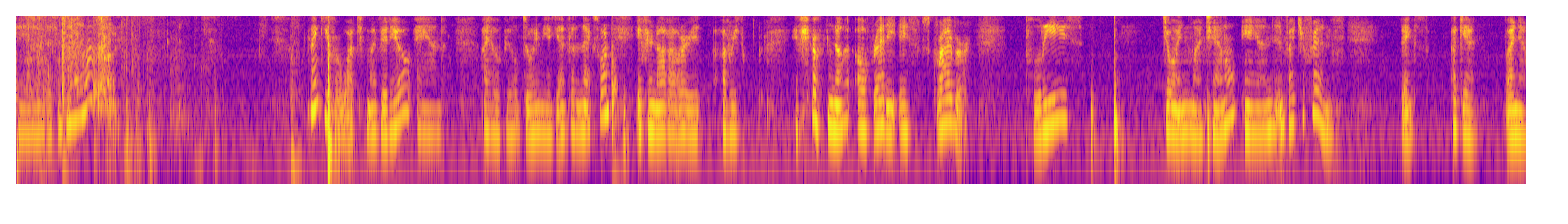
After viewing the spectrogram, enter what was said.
And this is my last one. Thank you for watching my video, and I hope you'll join me again for the next one. If you're not already a if you're not already a subscriber, please join my channel and invite your friends. Thanks again. Bye now.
